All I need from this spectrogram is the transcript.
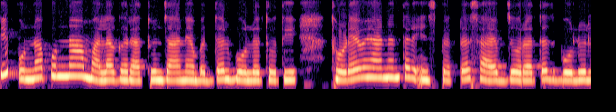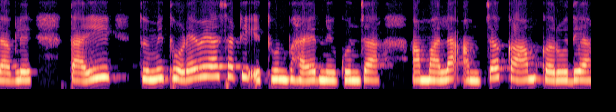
ती पुन्हा पुन्हा आम्हाला घरातून जाण्याबद्दल बोलत होती. थोड्या वेळानंतर इन्स्पेक्टर साहेब जोरातच बोलू लागले ताई तुम्ही थोड्या वेळासाठी इथून बाहेर निघून जा. आम्हाला आमचं काम करू द्या.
